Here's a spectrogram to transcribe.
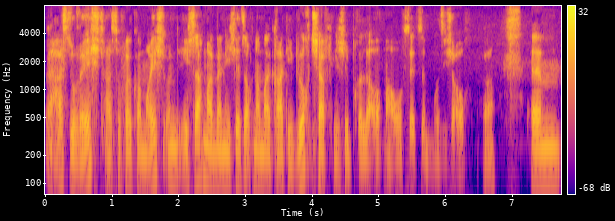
Hast du recht, hast du vollkommen recht. Und ich sag mal, wenn ich jetzt auch nochmal gerade die wirtschaftliche Brille auch mal aufsetze, muss ich auch, ja. Ähm,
